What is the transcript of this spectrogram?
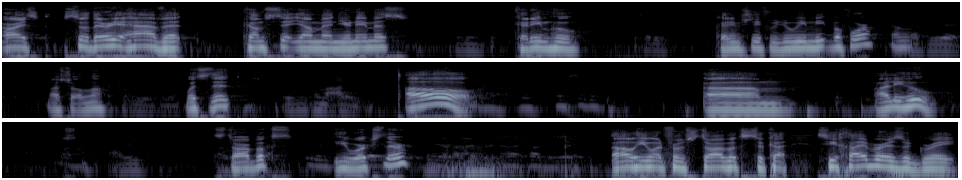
All right, so there you have it. Come sit, young man. Your name is Kareem. Karim who? Sharif. Kareem Sharif. Did we meet before? Young? Yes, we did. MashaAllah. A couple years ago. What's this? This is from Ali. Oh. Um, Ali who? Ali. Starbucks. He works there. Oh, he went from Starbucks to. Ka- See, Khyber is a great.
